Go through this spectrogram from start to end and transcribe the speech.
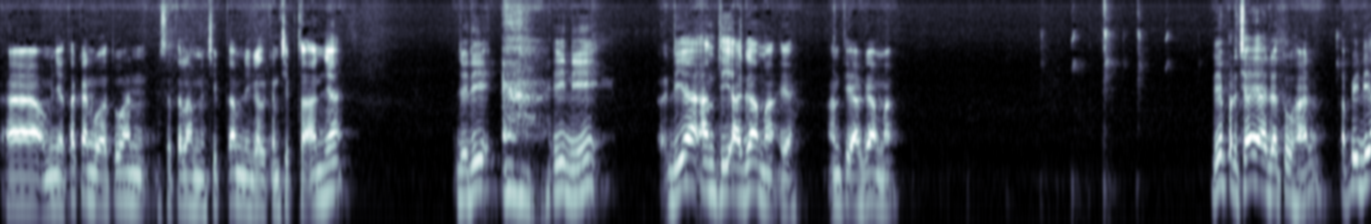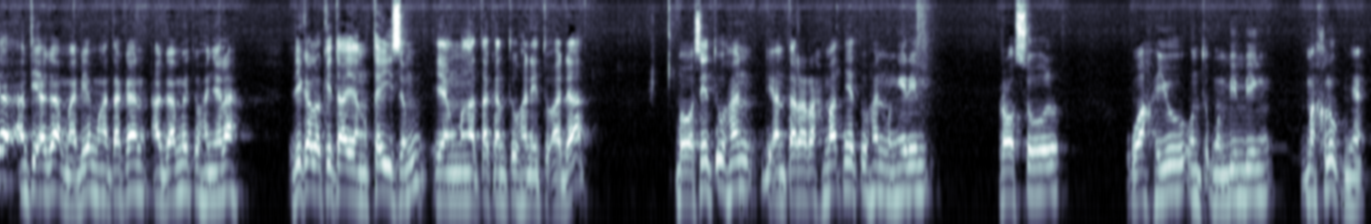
uh, menyatakan bahwa Tuhan setelah mencipta meninggalkan ciptaannya. Jadi ini dia anti agama ya, anti agama. Dia percaya ada Tuhan, tapi dia anti agama. Dia mengatakan agama itu hanyalah jadi kalau kita yang teism yang mengatakan Tuhan itu ada, bahwasanya Tuhan di antara rahmatnya Tuhan mengirim rasul, wahyu untuk membimbing makhluknya,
